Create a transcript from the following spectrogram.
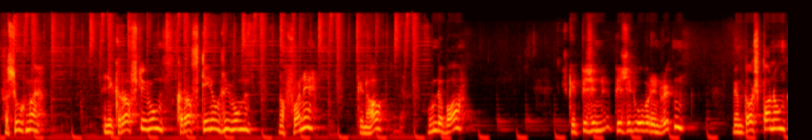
versuchen wir eine Kraftübung, Kraftdehnungsübung nach vorne. Genau, wunderbar. Es geht bis in, bis in den oberen Rücken. Wir haben da Spannung,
